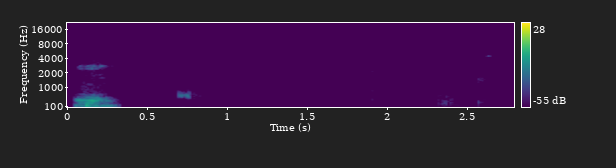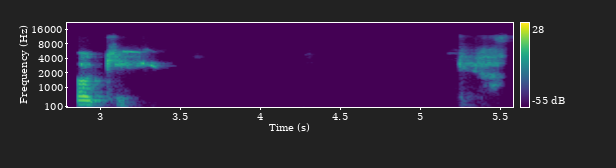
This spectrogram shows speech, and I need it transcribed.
Okay.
